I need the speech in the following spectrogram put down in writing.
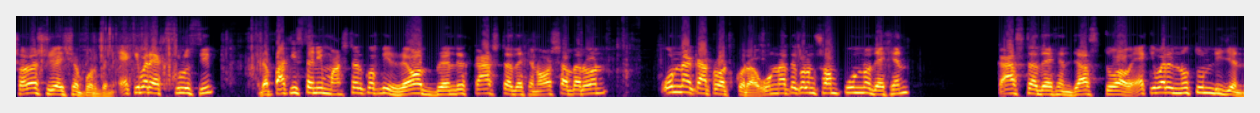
সরাসরি এসে পড়বেন। একেবারে এক্সক্লুসিভ এটা পাকিস্তানি মাস্টার কপি রেওয়াত ব্র্যান্ডের কাজটা দেখেন, অসাধারণ। ওন্না কাটওয়াট করা ওন্নাতে কলম সম্পূর্ণ দেখেন। কাজটা দেখেন জাস্ট ওয়াও একেবারে নতুন ডিজাইন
